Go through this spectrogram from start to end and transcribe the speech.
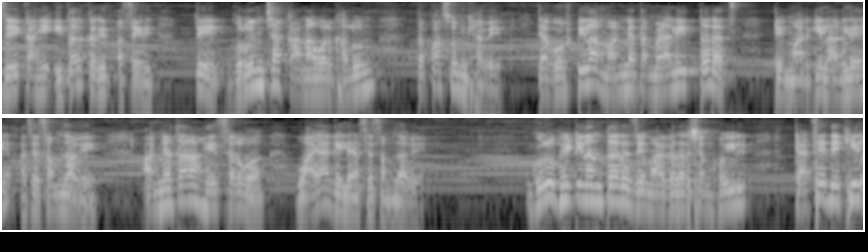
जे काही इतर करीत असेल ते गुरूंच्या कानावर घालून तपासून घ्यावे. त्या गोष्टीला मान्यता मिळाली तरच ते मार्गी लागले असे समजावे. अन्यथा हे सर्व वाया गेले असे समजावे. गुरु भेटीनंतर जे मार्गदर्शन होईल त्याचे देखील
